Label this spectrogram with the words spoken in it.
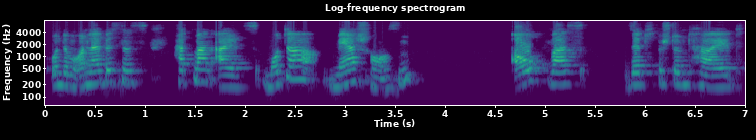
Und im Online-Business hat man als Mutter mehr Chancen, auch was Selbstbestimmtheit,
